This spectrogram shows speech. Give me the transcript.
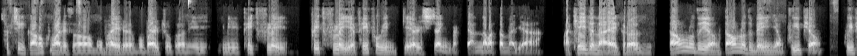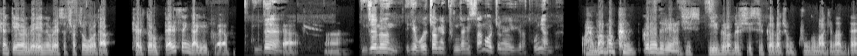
솔직히 까놓고 말해서 모바일은, 모바일 쪽은 이, 미 페이트 플레이, 프리트 플레이의 페이퍼빈 계열 시장밖에 안 남았단 말이야. 아케이드는 아예 그런 다운로드형, 다운로드 메인형, 구입형, 구입형 게임을 메인으로 해서 저쪽으로 다 별도로 뺄 생각일 거야. 근데 그러니까, 어, 문제는 이게 월정액 굉장히 싼 월정액이라 돈이 안 돼. 얼마만큼 끌어들여야지 이익을 얻을 수 있을까가 좀 궁금하긴 한데.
